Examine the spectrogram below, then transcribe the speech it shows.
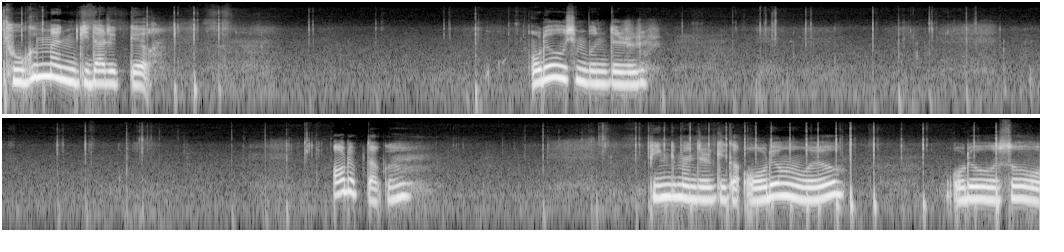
조금만 기다릴게요. 어려우신 분들 어렵다고. 비행기 만들기가 어려워요. 어려워서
